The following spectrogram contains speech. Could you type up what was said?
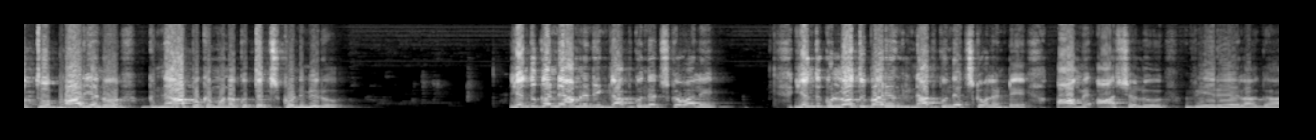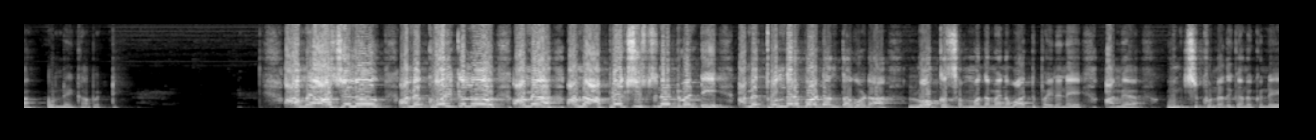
లోతు భార్యను జ్ఞాపకమునకు తెచ్చుకోండి మీరు. ఎందుకండి ఆమెను జ్ఞాపకం తెచ్చుకోవాలి? ఎందుకు లోతు భార్యను జ్ఞాపకం తెచ్చుకోవాలంటే ఆమె ఆశలు వేరేలాగా ఉన్నాయి కాబట్టి. ఆమె ఆశలు ఆమె కోరికలు ఆమె ఆమె అపేక్షిస్తున్నటువంటి ఆమె తొందరపాటు అంతా కూడా లోక సంబంధమైన వాటిపైననే ఆమె ఉంచుకున్నది కనుకనే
